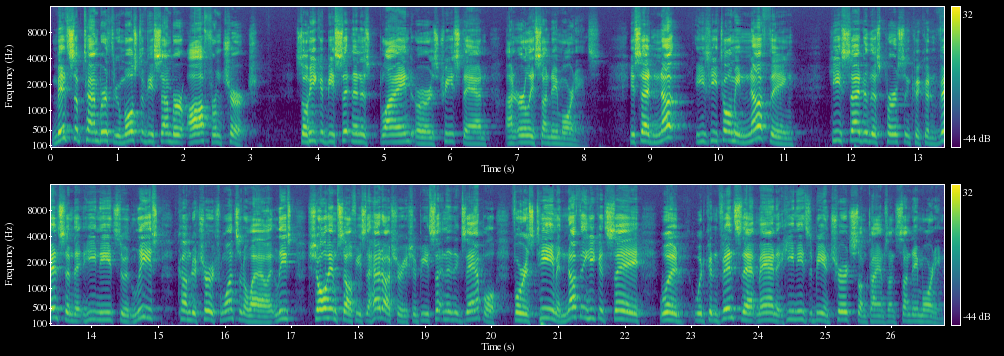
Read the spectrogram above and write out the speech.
mid September through most of December off from church so he could be sitting in his blind or his tree stand on early Sunday mornings. He said, no, he told me nothing he said to this person could convince him that he needs to at least come to church once in a while, at least show himself. He's the head usher. He should be setting an example for his team. And nothing he could say would, would convince that man that he needs to be in church sometimes on Sunday morning.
